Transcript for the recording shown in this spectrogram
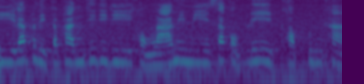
ดีๆ และผลิตภัณฑ์ที่ดีๆ ของร้านมีมีซักอบรีดขอบคุณค่ะ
